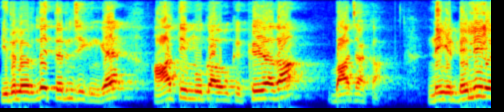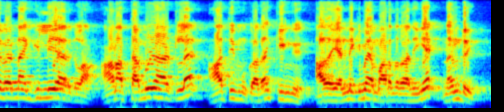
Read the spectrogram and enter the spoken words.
இதுல இருந்தே தெரிஞ்சுக்கிங்க. அதிமுகவுக்கு கீழே தான் பாஜக. நீங்க டெல்லியில வேணா கில்லியா இருக்கலாம். ஆனா தமிழ்நாட்டுல அதிமுக தான் கிங்கு. அதை என்னைக்குமே மறந்துடாதீங்க. நன்றி.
